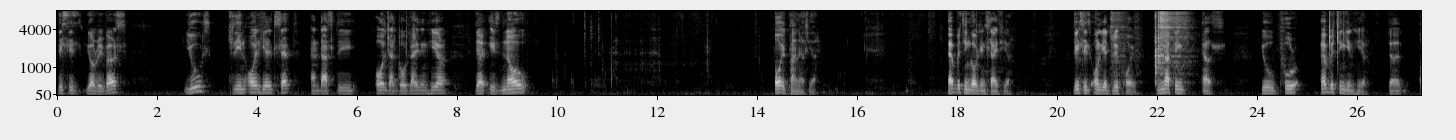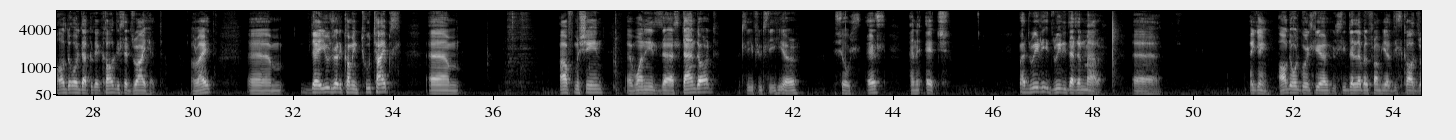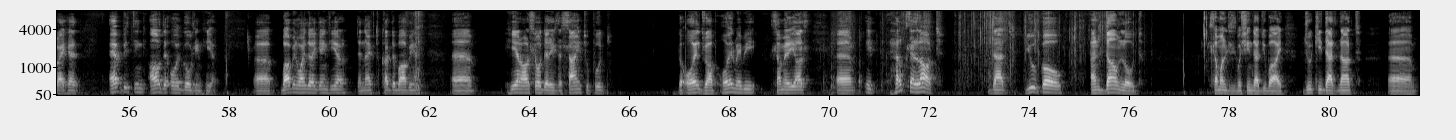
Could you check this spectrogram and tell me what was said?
This is your reverse. Use clean oil here, it's set, and that's the oil that goes right in here. There is no oil panel here. Everything goes inside here. This is only a drip oil, nothing else. You pour everything in here. The, all the oil that they call this a dry head, all right? Um, they usually come in two types. Um, of machine. Uh, one is uh, standard. Let's see if you see here, it shows S and H. But really, it really doesn't matter. Uh, again, all the oil goes here. You see the level from here. This called dry head. Everything, all the oil goes in here. Uh, bobbin winder again here. The knife to cut the bobbin. Uh, here also there is a sign to put the oil, drop oil, maybe some areas. Um, it helps a lot that you go and download some of these machine that you buy. Juki does not um,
